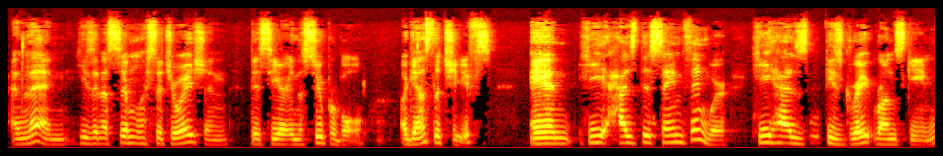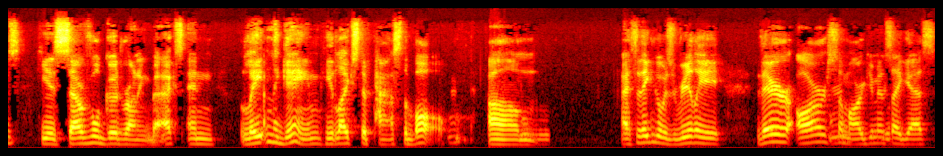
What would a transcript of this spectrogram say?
And then he's in a similar situation this year in the Super Bowl against the Chiefs, and he has the same thing where he has these great run schemes. He has several good running backs, and late in the game, he likes to pass the ball. Um, I think it was really there are some arguments, I guess.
